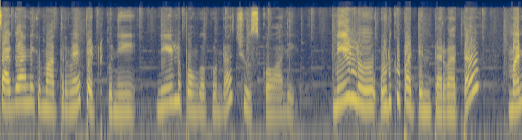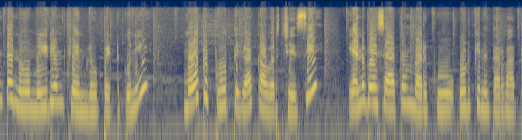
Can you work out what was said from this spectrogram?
సగానికి మాత్రమే పెట్టుకుని నీళ్ళు పొంగకుండా చూసుకోవాలి. నీళ్ళు ఉడుకు పట్టిన తర్వాత మంటను మీడియం ఫ్లేమ్లో పెట్టుకుని మూత పూర్తిగా కవర్ చేసి ఎనభై శాతం వరకు ఉడికిన తర్వాత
